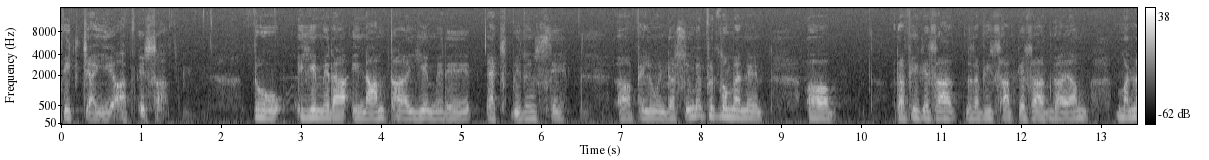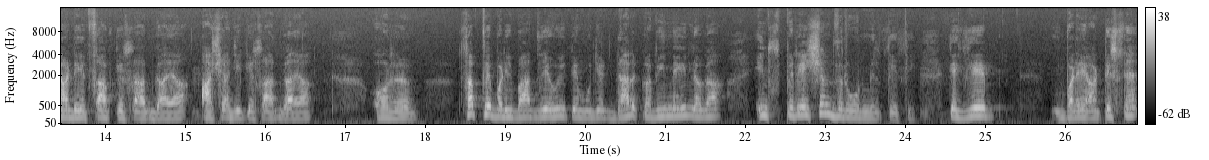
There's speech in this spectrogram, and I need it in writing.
पिक चाहिए आपके साथ। तो ये मेरा इनाम था, ये मेरे एक्सपीरियंस थे फ़िल्म इंडस्ट्री में। फिर तो मैंने रफ़ी के साथ, रफ़ी साहब के साथ गाया, मन्ना डेर साहब के साथ गाया, आशा जी के साथ गाया। और सबसे बड़ी बात ये हुई कि मुझे डर कभी नहीं लगा इंस्पिरेशन ज़रूर मिलती थी कि ये बड़े आर्टिस्ट हैं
